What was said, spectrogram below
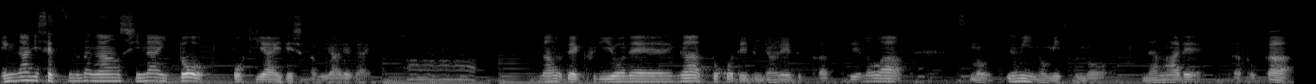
沿岸に接岸しないと沖合でしか見られない。はなのでクリオネがどこで見られるかっていうのはその海の水の流れだとか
